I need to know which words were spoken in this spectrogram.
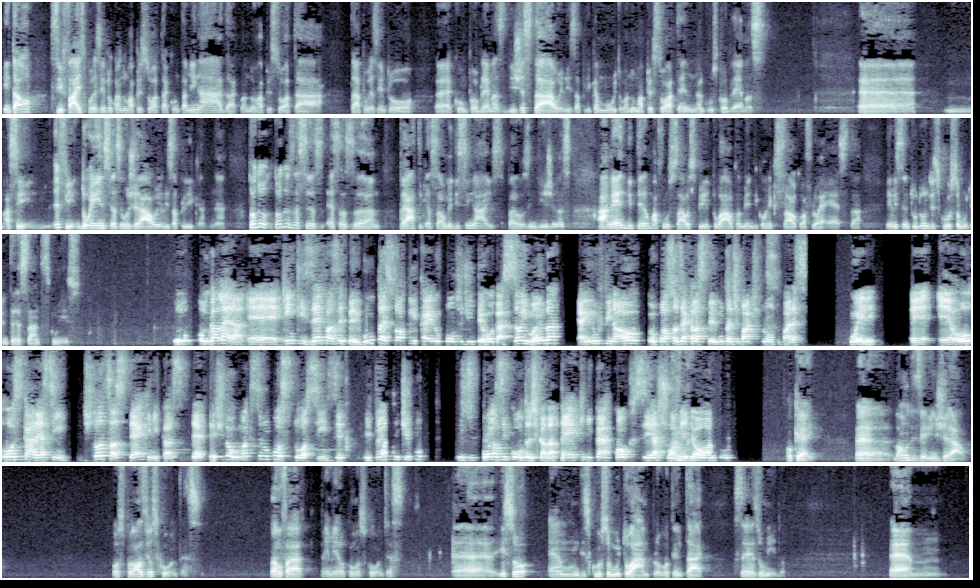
Então, se faz, por exemplo, quando uma pessoa está contaminada, quando uma pessoa está, tá, por exemplo, é, com problemas digestais, eles aplicam muito. Quando uma pessoa tem alguns problemas, é, assim, enfim, doenças no geral, eles aplicam. Né? Todo, todas essas, essas uh, práticas são medicinais para os indígenas, além de ter uma função espiritual também de conexão com a floresta. Eles têm tudo um discurso muito interessante com isso. Ô, galera, é, quem quiser fazer pergunta é só clicar aí no ponto de interrogação e manda. Aí no final eu posso fazer aquelas perguntas de bate-pronto, várias com ele. É, é, Oscar, é assim, de todas essas técnicas, deve ter tido alguma que você não gostou, assim. Você, então, assim, tipo, os prós e contras de cada técnica, qual que você achou a melhor? Ok. É, vamos dizer, em geral, os prós e os contras. Vamos falar primeiro com os contras. É, isso é um discurso muito amplo, vou tentar ser resumido. É,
